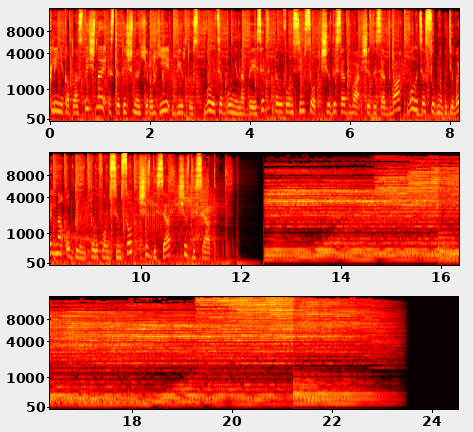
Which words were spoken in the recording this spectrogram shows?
Клініка пластичної естетичної хірургії Віртус, вулиця Буніна, 10, телефон 762 62, вулиця Суднобудівельна, 1, телефон 700 60 60.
